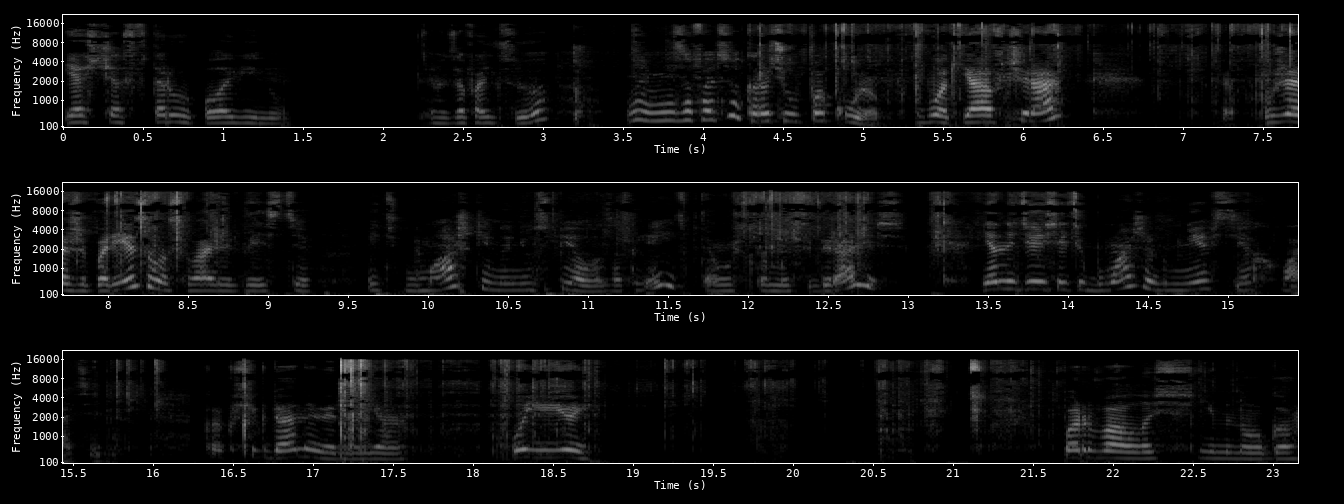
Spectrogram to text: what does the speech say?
Я сейчас вторую половину зафальцую. Ну, не зафальцую, короче, упакую. Вот, я вчера уже же порезала с вами вместе эти бумажки, но не успела заклеить, потому что мы собирались. Я надеюсь, этих бумажек мне всех хватит. Как всегда, наверное, я... Ой-ой-ой. Порвалась немного.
